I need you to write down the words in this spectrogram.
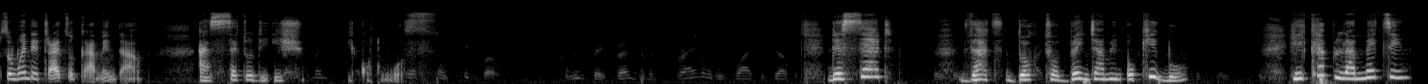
So when they tried to calm him down and settle the issue, it got worse. They said that Dr. Benjamin Okigbo, he kept lamenting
